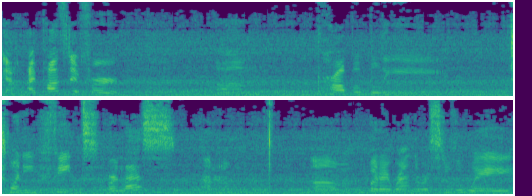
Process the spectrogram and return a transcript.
yeah, I paused it for um, probably 20 feet or less. I don't know. Um, but I ran the rest of the way.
